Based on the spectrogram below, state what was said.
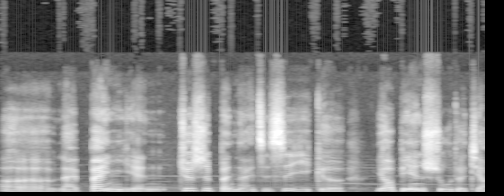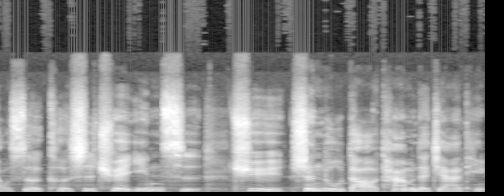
呃，来扮演就是本来只是一个要编书的角色，可是却因此去深入到他们的家庭，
